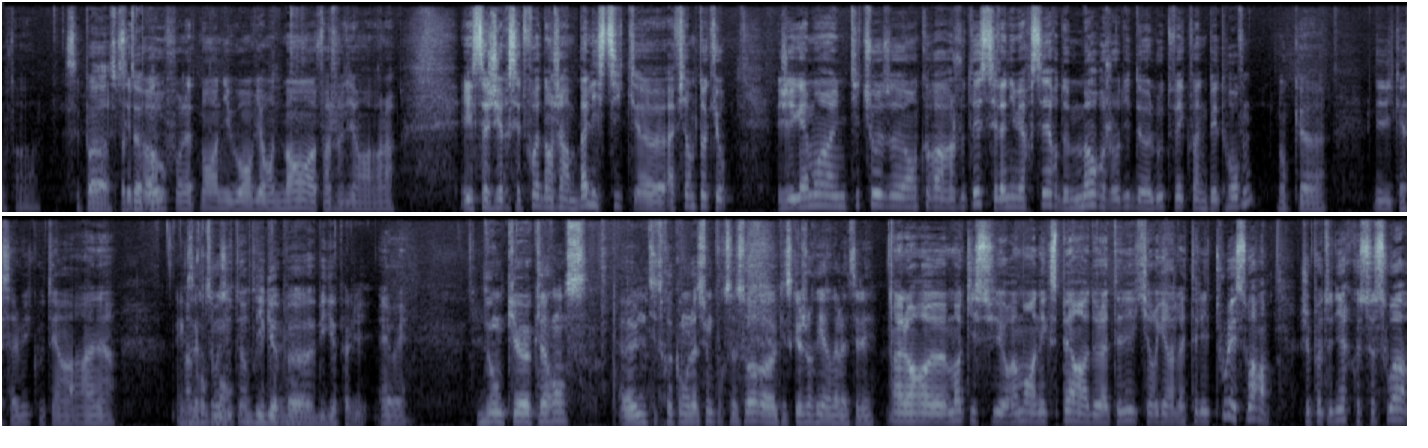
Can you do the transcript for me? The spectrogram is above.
enfin, C'est pas, c'est pas top. pas hein. ouf honnêtement au niveau environnement. Enfin, je veux dire, voilà. Et il s'agirait cette fois d'engins balistiques, euh, affirme Tokyo. J'ai également une petite chose euh, encore à rajouter, c'est l'anniversaire de mort aujourd'hui de Ludwig van Beethoven. Donc, euh, dédicace à lui, écoutez, un, un- compositeur Big up, euh, big up à lui. Eh oui. Donc Clarence, une petite recommandation pour ce soir. Qu'est-ce que je regarde à la télé? Alors moi qui suis vraiment un expert de la télé, qui regarde la télé tous les soirs, je peux te dire que ce soir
